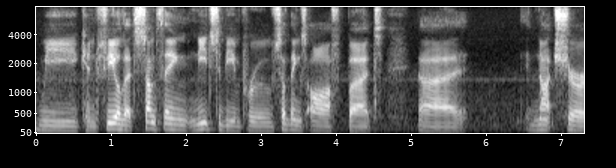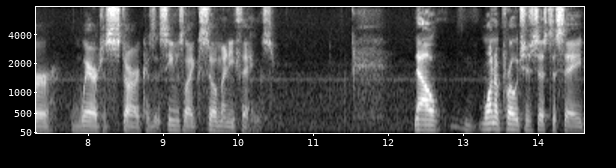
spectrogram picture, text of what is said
we can feel that something needs to be improved, something's off, but uh, not sure where to start because it seems like so many things. Now, one approach is just to say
